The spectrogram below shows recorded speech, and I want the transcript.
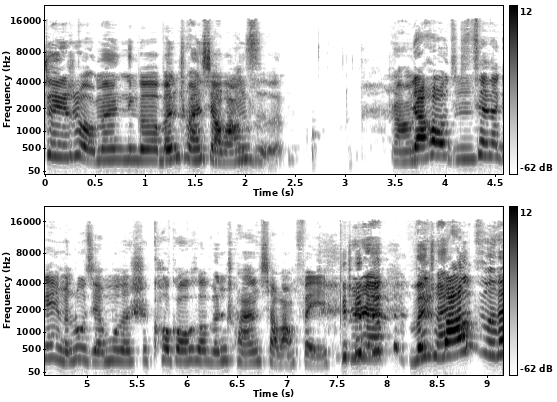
这个是我们那个文传小王子，然后然后现在给你们录节目的是 Coco 和文传小王妃，就是文传王子的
